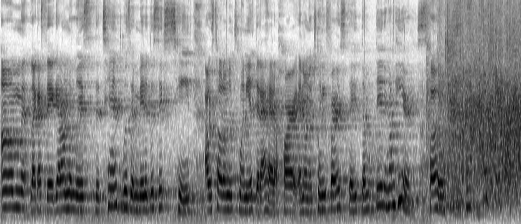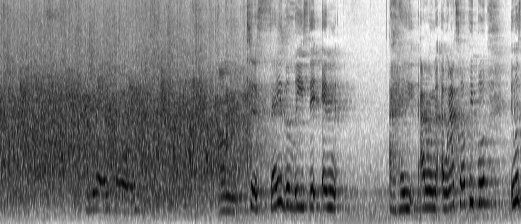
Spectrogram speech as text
um, like I said, got on the list. The 10th was admitted the 16th. I was told on the 20th that I had a heart, and on the 21st, they dumped it, and I'm here. So, so, um, to say the least, it, and I hate, I don't know, when I tell people, it was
